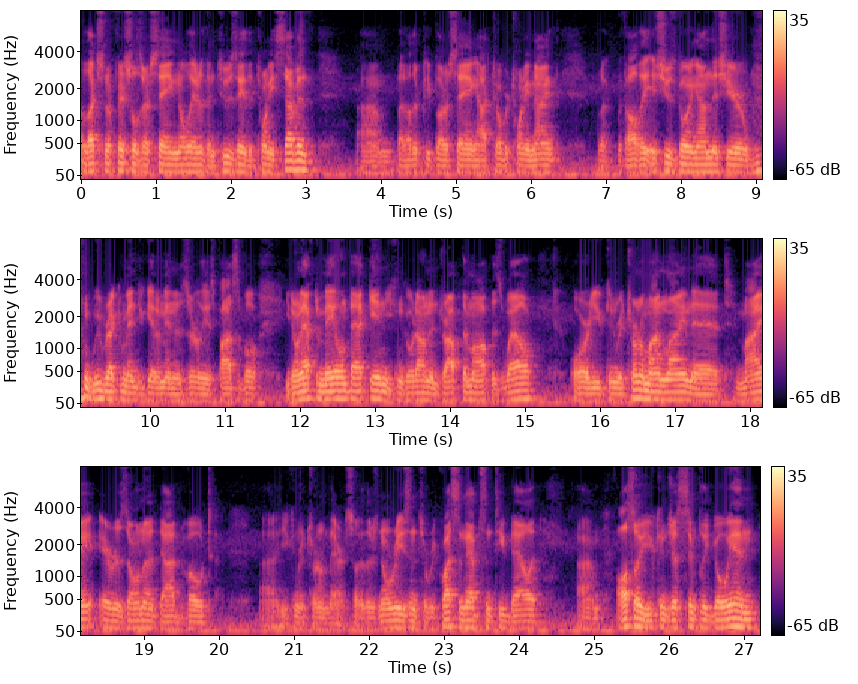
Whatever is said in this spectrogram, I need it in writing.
election officials are saying no later than Tuesday the 27th, um, but other people are saying October 29th. Look, with all the issues going on this year, we recommend you get them in as early as possible. You don't have to mail them back in. You can go down and drop them off as well or you can return them online at myarizona.vote. Uh, you can return them there. So there's no reason to request an absentee ballot. Um, also, you can just simply go in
